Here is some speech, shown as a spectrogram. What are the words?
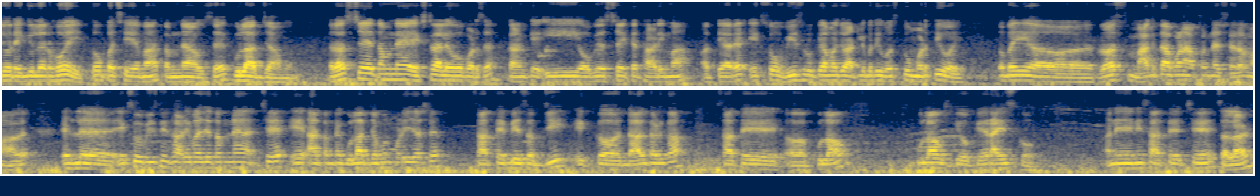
જો રેગ્યુલર હોય, તો પછી એમાં તમને આવશે ગુલાબજાંબુ રસ છે તમને એક્સ્ટ્રા લેવો પડશે, કારણ કે એ ઓબ્વિયસ છે કે થાળીમાં અત્યારે એકસો વીસ રૂપિયામાં જો આટલી બધી વસ્તુ મળતી હોય તો ભાઈ રસ માગતા પણ આપણને શરમ આવે. એટલે એકસો વીસની થાળીમાં જે તમને છે, એ આ તમને ગુલાબજાંબુ મળી જશે. સાથે બે સબ્જી, એક દાલ તડકા, સાથે પુલાવ. પુલાવ કયો કે રાઈસ કહો અને એની સાથે છે સલાડ,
